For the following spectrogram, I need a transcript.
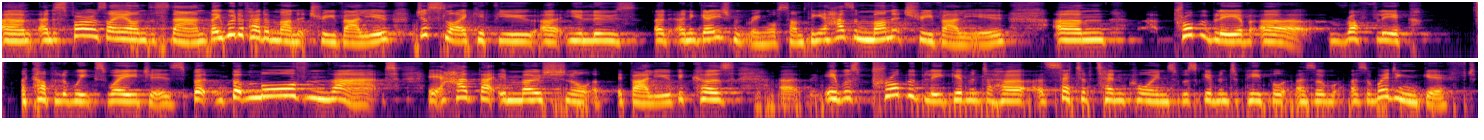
Um, and as far as I understand, they would have had a monetary value, just like if you uh, you lose a, an engagement ring or something. It has a monetary value. Um, probably uh, roughly a, a couple of weeks' wages. But, but more than that, it had that emotional value because uh, it was probably given to her, a set of 10 coins was given to people as a, as a wedding gift.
